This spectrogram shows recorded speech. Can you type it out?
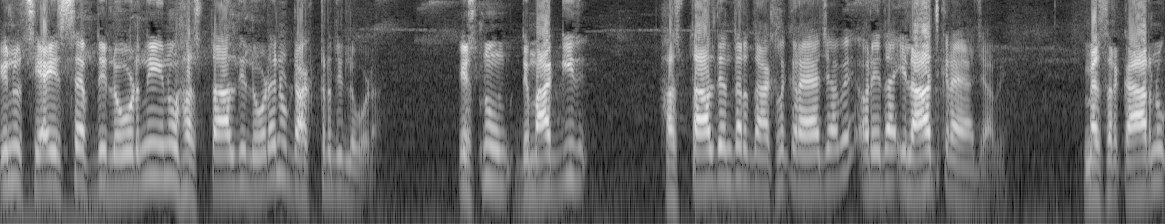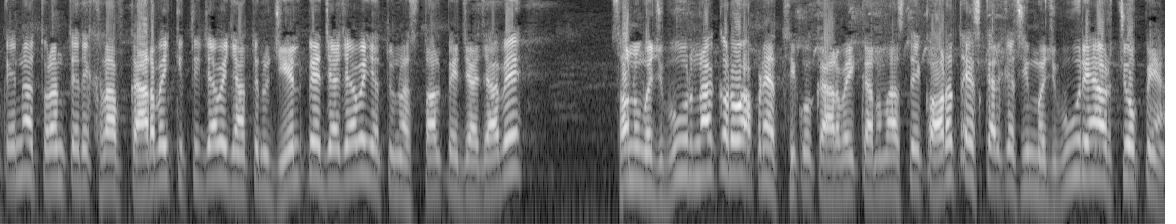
ਇਹਨੂੰ ਸੀਆਈਐਸਐਫ ਦੀ ਲੋੜ ਨਹੀਂ, ਇਹਨੂੰ ਹਸਪਤਾਲ ਦੀ ਲੋੜ ਹੈ, ਇਹਨੂੰ ਡਾਕਟਰ ਦੀ ਲੋੜ ਹੈ ਇਸ ਨੂੰ ਦਿਮਾਗੀ ਹਸਪਤਾਲ ਦੇ ਅੰਦਰ ਦਾਖਲ ਕਰਾਇਆ ਜਾਵੇ ਔਰ ਇਹਦਾ ਇਲਾਜ ਕਰਾਇਆ ਜਾਵੇ। ਮੈਂ ਸਰਕਾਰ ਨੂੰ ਕਹਿੰਦਾ, ਤੁਰੰਤ ਇਹਦੇ ਖਿਲਾਫ ਕਾਰਵਾਈ ਕੀਤੀ ਜਾਵੇ, ਜਾਂ ਤੈਨੂੰ ਜੇਲ੍ਹ ਭੇਜਿਆ ਜਾਵੇ, ਜਾਂ ਤੈਨੂੰ ਹਸਪਤਾਲ ਭੇਜਿਆ ਜਾਵੇ। ਸਾਨੂੰ ਮਜਬੂਰ ਨਾ ਕਰੋ ਆਪਣੇ ਹੱਥੀਂ ਕੋਈ ਕਾਰਵਾਈ ਕਰਨ ਵਾਸਤੇ। ਇੱਕ ਔਰਤ ਹੈ, ਇਸ ਕਰਕੇ ਅਸੀਂ ਮਜਬੂਰ ਹਾਂ ਔਰ ਚੁੱਪ ਹਾਂ।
